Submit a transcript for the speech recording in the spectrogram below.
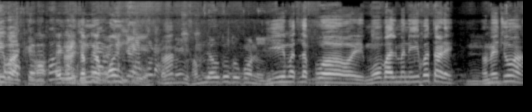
એ વાત કરી. તમને કોણ છે સમજાવતું તું કોણ એ મતલબ મોબાઈલ મને એ બતાડે. અમે જોવા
